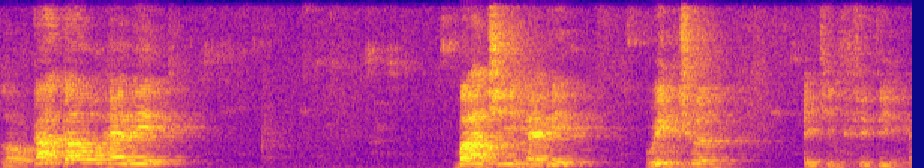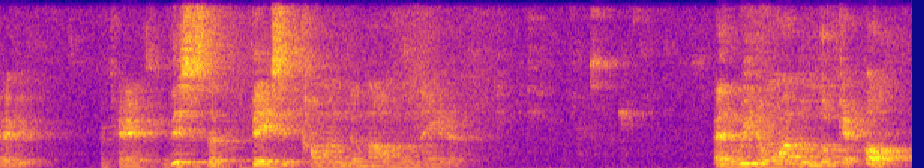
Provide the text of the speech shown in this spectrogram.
Lao Ga Gao have it, Baji heavy, Wing Chun 1850 heavy. Okay, this is the basic common denominator. And we don't want to look at, oh,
